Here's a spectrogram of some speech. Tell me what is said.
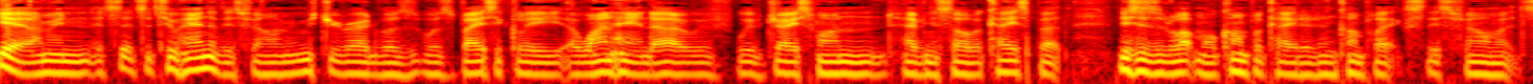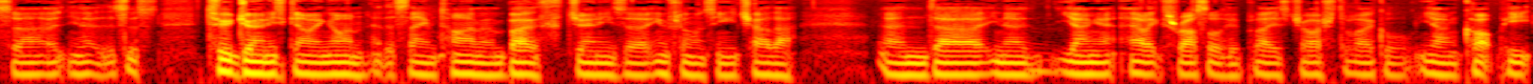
Yeah, I mean it's it's a two hander this film. I mean Mystery Road was, was basically a one hander with with Jay Swan having to solve a case, but this is a lot more complicated and complex. This film, it's uh, you know it's just two journeys going on at the same time, and both journeys are influencing each other. And uh, you know, young Alex Russell, who plays Josh, the local young cop, he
